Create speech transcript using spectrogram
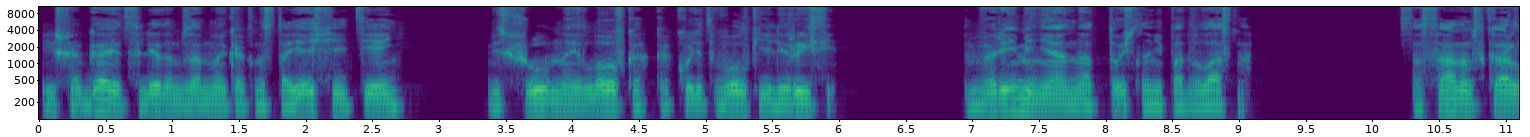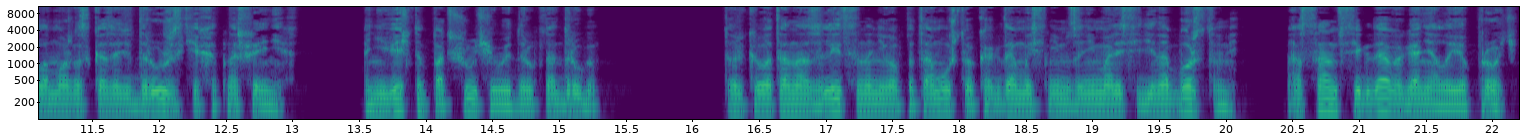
и шагает следом за мной, как настоящая тень, бесшумно и ловко, как ходят волки или рыси. Времени она точно не подвластна. С Асаном с Карлом, можно сказать, в дружеских отношениях. Они вечно подшучивают друг над другом. Только вот она злится на него потому, что когда мы с ним занимались единоборствами, Асан всегда выгонял ее прочь.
